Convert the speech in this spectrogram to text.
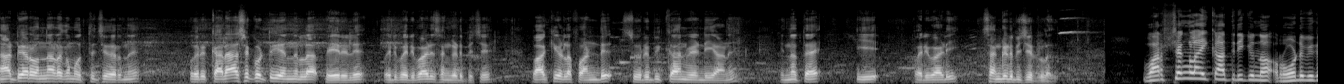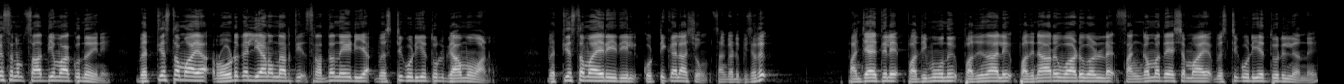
നാട്ടുകാർ ഒന്നടക്കം ഒത്തുചേർന്ന് ഒരു കലാശക്കൊട്ട് എന്നുള്ള പേരിൽ ഒരു പരിപാടി സംഘടിപ്പിച്ച് ബാക്കിയുള്ള ഫണ്ട് സ്വരൂപിക്കാൻ വേണ്ടിയാണ് ഇന്നത്തെ ഈ പരിപാടി സംഘടിപ്പിച്ചിട്ടുള്ളത്. വർഷങ്ങളായി കാത്തിരിക്കുന്ന റോഡ് വികസനം സാധ്യമാക്കുന്നതിന് വ്യത്യസ്തമായ റോഡ് കല്യാണം നടത്തി ശ്രദ്ധ നേടിയ വെസ്റ്റ് കൊടിയത്തൂർ ഗ്രാമമാണ്. വ്യത്യസ്തമായ രീതിയിൽ കൊട്ടിക്കലാശവും സംഘടിപ്പിച്ചത്. പഞ്ചായത്തിലെ പതിമൂന്ന് പതിനാല് പതിനാറ് വാർഡുകളുടെ സംഗമദേശമായ വെസ്റ്റ് കൊടിയത്തൂരിൽ നിന്ന്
